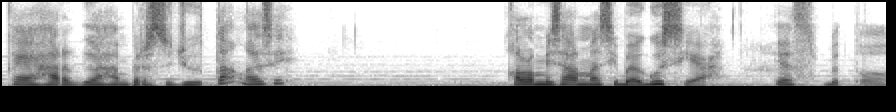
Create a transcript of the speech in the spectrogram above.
kayak harga hampir sejuta nggak sih? Kalau misalkan masih bagus ya. Yes betul.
